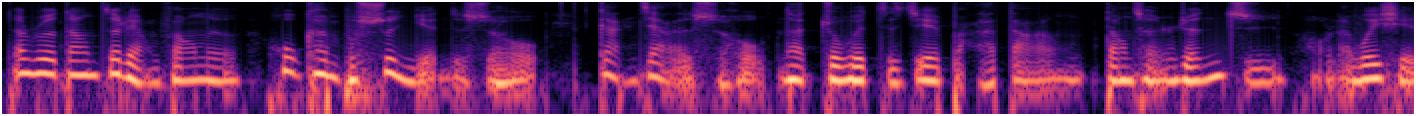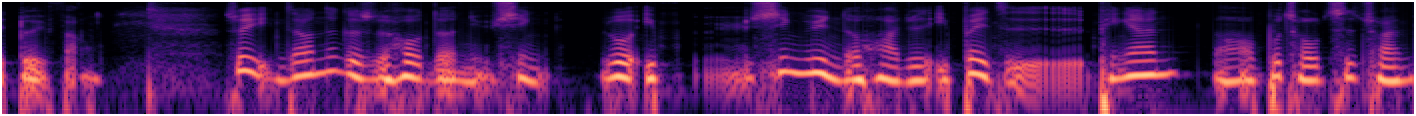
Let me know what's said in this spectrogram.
但如果当这两方呢互看不顺眼的时候，干架的时候，那就会直接把它当当成人质，好来威胁对方。所以你知道那个时候的女性。如果一幸运的话，就是一辈子平安，然后不愁吃穿；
